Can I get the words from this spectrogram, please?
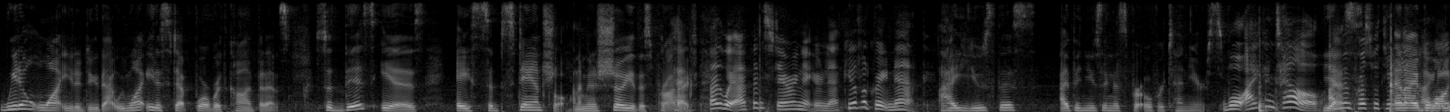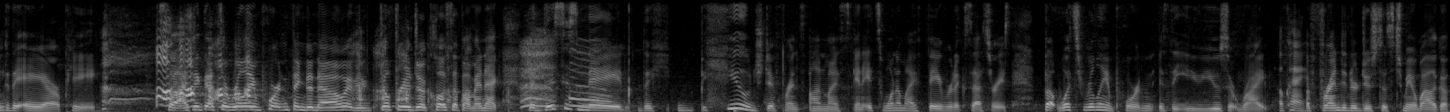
We don't want you to do that. We want you to step forward with confidence. So this is a substantial, and I'm going to show you this product. Okay. By the way, I've been staring at your neck. You have a great neck. I use this I've been using this for over 10 years. Well, I can tell. Yes. I'm impressed with your and neck, I belong Heidi. to the AARP. So I think that's a really important thing to know. If you feel free to do a close-up on my neck. But this has made the huge difference on my skin. It's one of my favorite accessories. But what's really important is that you use it right. Okay. A friend introduced this to me a while ago.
